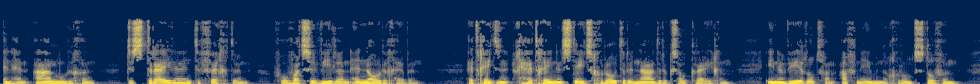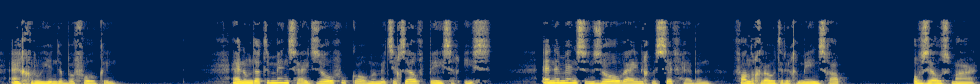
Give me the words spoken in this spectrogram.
en hen aanmoedigen te strijden en te vechten voor wat ze willen en nodig hebben, hetgeen een steeds grotere nadruk zal krijgen in een wereld van afnemende grondstoffen en groeiende bevolking. En omdat de mensheid zo volkomen met zichzelf bezig is en de mensen zo weinig besef hebben van de grotere gemeenschap, of zelfs maar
